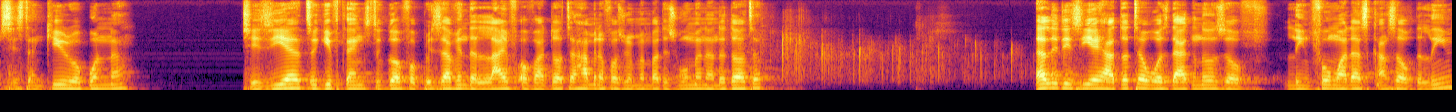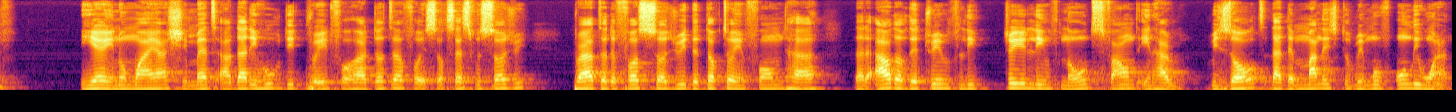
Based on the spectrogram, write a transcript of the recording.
Sister Nkiru Ogbonna. She's here to give thanks to God for preserving the life of her daughter. How many of us remember this woman and the daughter? Early this year, her daughter was diagnosed of lymphoma, that's cancer of the lymph. Here in Omaya, she met her daddy who did pray for her daughter for a successful surgery. Prior to the first surgery, the doctor informed her that out of the three, three lymph nodes found in her result, that they managed to remove only one.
